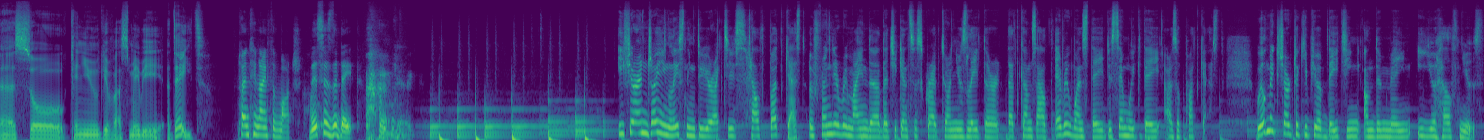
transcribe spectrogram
Uh, so, can you give us maybe a date? 29th of March. This is the date. okay. If you're enjoying listening to Euractiv's Health podcast, a friendly reminder that you can subscribe to our newsletter that comes out every Wednesday, the same weekday as a podcast. We'll make sure to keep you updating on the main EU health news.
